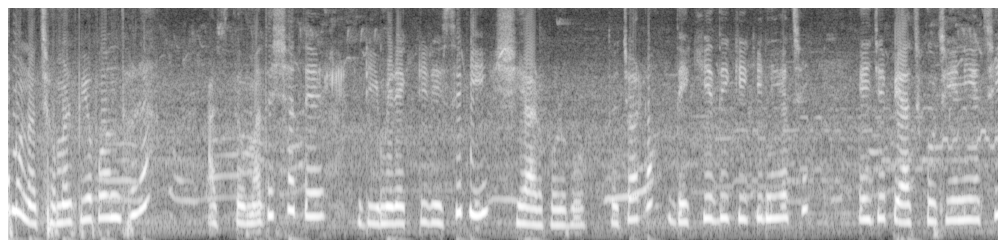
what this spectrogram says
কেমন আছো আমার প্রিয় বন্ধুরা? আজ তোমাদের সাথে ডিমের একটি রেসিপি শেয়ার করব। তো চলো দেখিয়ে দিই কী কী নিয়েছি। এই যে পেঁয়াজ কুচিয়ে নিয়েছি,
